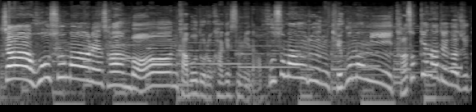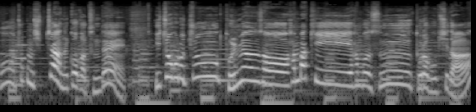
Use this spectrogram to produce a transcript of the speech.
자 호수마을에서 한번 가보도록 하겠습니다. 호수마을은 개구멍이 다섯 개나 돼가지고 조금 쉽지 않을 것 같은데 이쪽으로 쭉 돌면서 한 바퀴 한번 쓱 돌아봅시다.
